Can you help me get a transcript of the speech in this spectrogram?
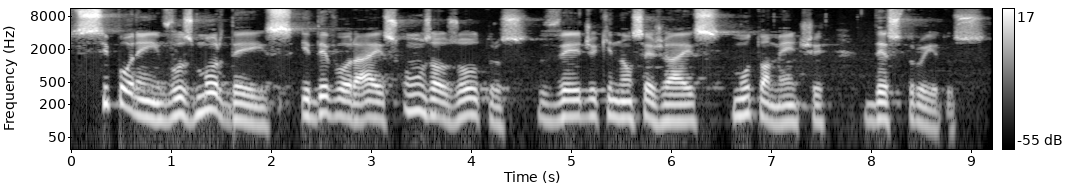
Se, porém, vos mordeis e devorais uns aos outros, vede que não sejais mutuamente destruídos.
